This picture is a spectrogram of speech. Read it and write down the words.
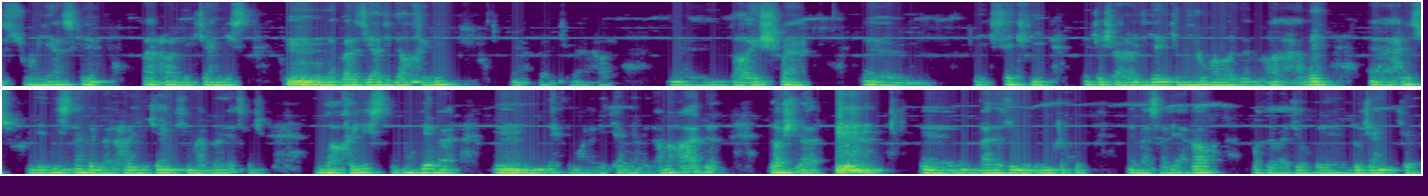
سوریه است که به حال یک جنگی است. مقدار زیادی داخلی. که داعش و یک سکلی کشورهای دیگری که نیرو آوردن همه اهل سوریه نیستن به برای جنگی که مبنای ازش داخلی است بوده و احتمالا کمی ادامه خواهد داشت و بعد از اون می‌بینیم که خب مسئله عراق با توجه به دو جنگی که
